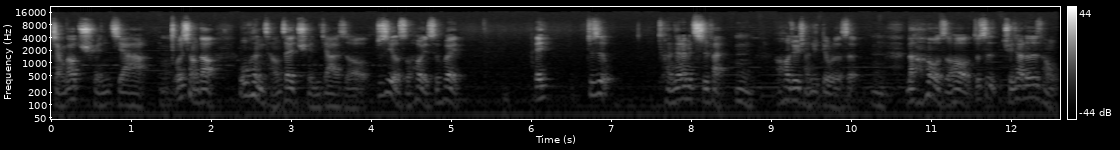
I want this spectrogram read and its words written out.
讲到全家，我想到我很常在全家的时候，就是有时候也是会，哎，就是可能在那边吃饭，嗯，然后就想去丢垃圾，嗯，然后有时候就是全家都是从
